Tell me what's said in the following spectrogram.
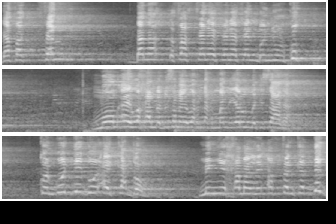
dafa fen ba nga dafa fene fene fen ba ñuul kuk moom ay waxam la du samay wax ndax man yarul ma ci saaga kon boo déggoon ay kàddoom mi ngi xamal ne ab fenkat dëgg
